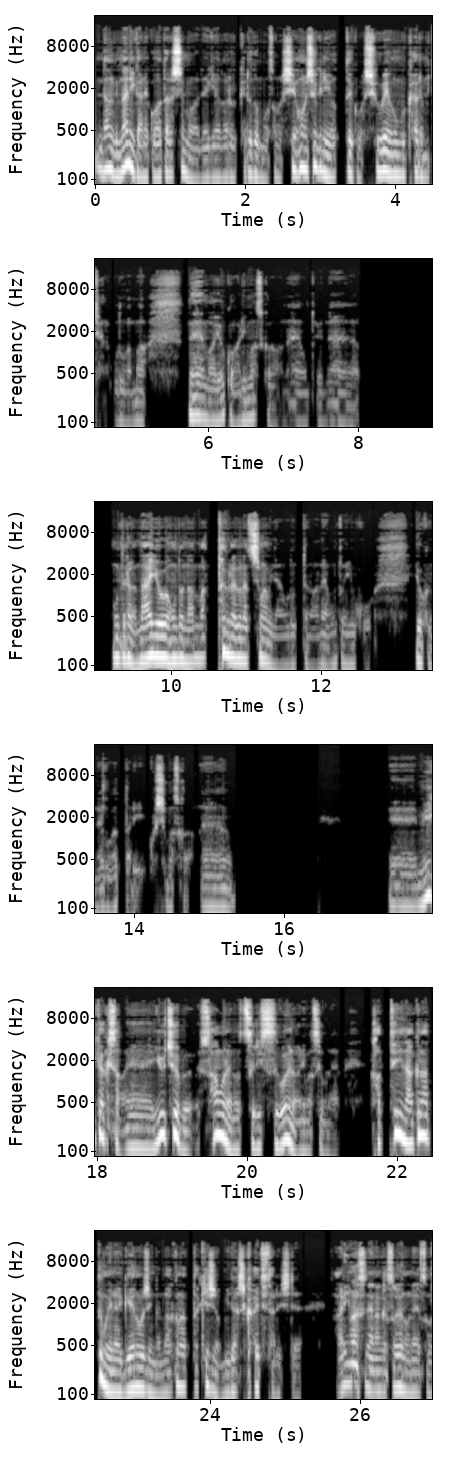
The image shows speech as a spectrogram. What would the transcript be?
なんか何かね、こう新しいものが出来上がるけれども、その資本主義によってこう終焉を迎えるみたいなことが、まあ、ね、まあよくありますからね、本当にね。本当になんか内容が本当に全くなくなってしまうみたいなことってのはね、本当によく、よくね、こうあったりしますからね。えー、右かきさん、えー、YouTube、サムネの釣りすごいのありますよね。勝手に亡くなってもいない芸能人が亡くなった記事の見出し書いてたりして、ありますね。なんかそういうのね、そう、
